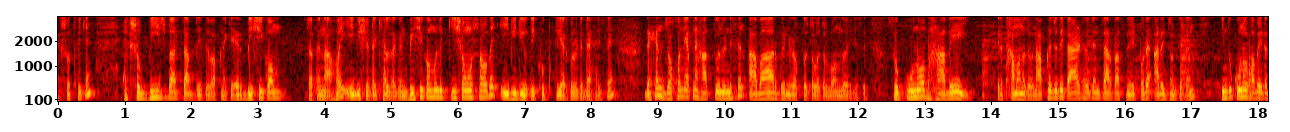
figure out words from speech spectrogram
একশো থেকে একশো বিশ বার চাপ দিতে হবে আপনাকে। এর বেশি কম যাতে না হয়, এই বিষয়টা খেয়াল রাখবেন। বেশি কম হলে কী সমস্যা হবে, এই ভিডিওতেই খুব ক্লিয়ার করে এটা দেখাইছে। দেখেন, যখনই আপনি হাত তুলে নিয়েছেন আবার ব্রেনের রক্ত চলাচল বন্ধ হয়ে গেছে। সো কোনোভাবেই এটা থামানো যাবে না। আপনি যদি টায়ার্ড হয়ে যান চার পাঁচ মিনিট পরে আরেকজনকে দেন, কিন্তু কোনোভাবে এটা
